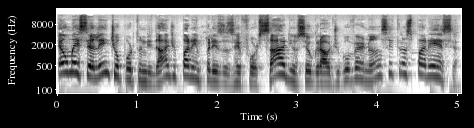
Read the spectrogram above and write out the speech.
É uma excelente oportunidade para empresas reforçarem o seu grau de governança e transparência.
